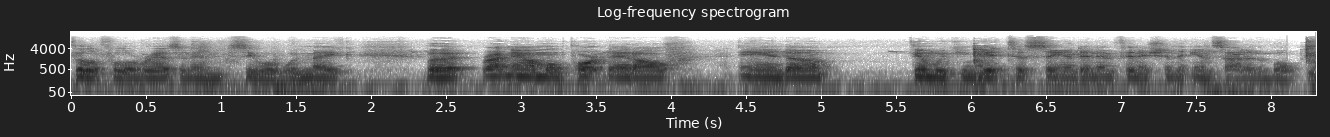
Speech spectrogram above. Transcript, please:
fill it full of resin and see what we make. But right now I'm gonna part that off and uh, then we can get to sanding and finishing the inside of the bowl. So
